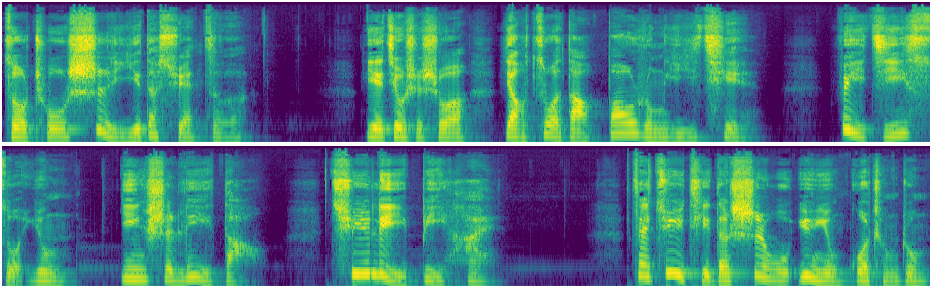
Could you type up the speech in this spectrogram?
做出适宜的选择。也就是说，要做到包容一切，为己所用，因势利导，趋利避害。在具体的事物运用过程中。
